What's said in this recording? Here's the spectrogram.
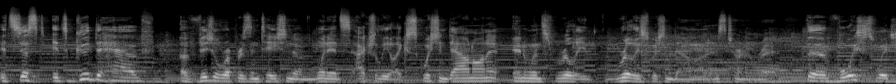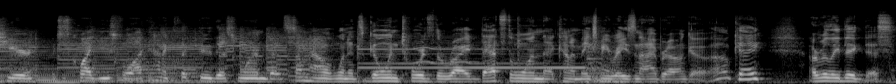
It's just, it's good to have a visual representation of when it's actually like squishing down on it and when it's really, really squishing down on it and it's turning red. The voice switch here, which is quite useful, I kind of click through this one, but somehow when it's going towards the right, that's the one that kind of makes me raise an eyebrow and go, okay, I really dig this.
